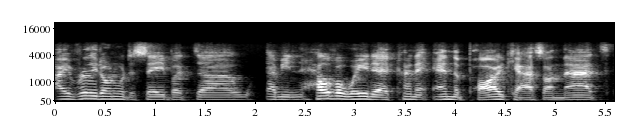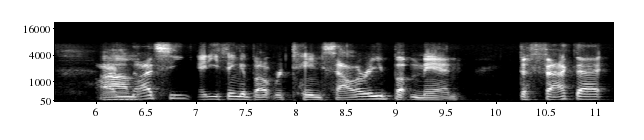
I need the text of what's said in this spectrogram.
I really don't know what to say, but uh I mean, hell of a way to kind of end the podcast on that. I'm um, not seeing anything about retained salary, but man, the fact that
